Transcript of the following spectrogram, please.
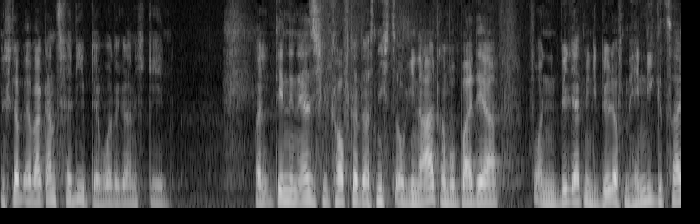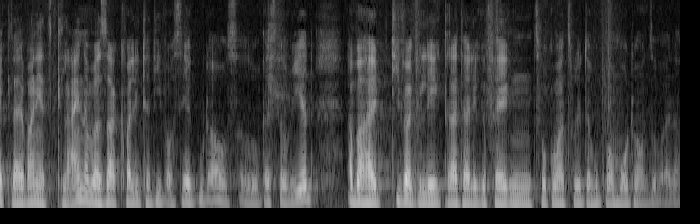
Und ich glaube, er war ganz verliebt, der wollte gar nicht gehen. Weil den, den er sich gekauft hat, da ist nichts Original dran, wobei der von den Bildern, er hat mir die Bilder auf dem Handy gezeigt, klar, waren jetzt klein, aber sah qualitativ auch sehr gut aus. Also restauriert, aber halt tiefer gelegt, dreiteilige Felgen, 2,2 Liter Hubraummotor und so weiter.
